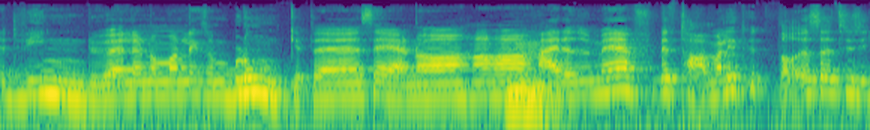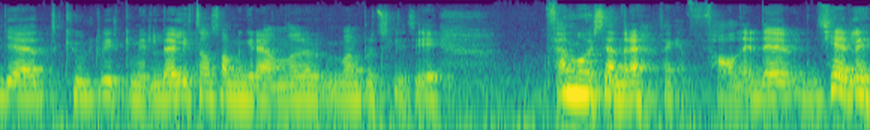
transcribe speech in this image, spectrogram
et vindu, eller når man liksom blunker til seeren og haha, Mm. her er du med. For det tar meg litt ut av det, så jeg syns ikke det er et kult virkemiddel. Det er litt sånn samme greia når man plutselig sier Fem år senere. tenker jeg, Fader, det er kjedelig.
